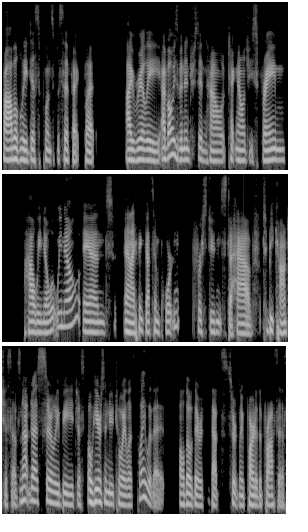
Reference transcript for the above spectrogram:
probably discipline specific, but I really I've always been interested in how technologies frame how we know what we know and and I think that's important for students to have to be conscious of not necessarily be just oh here's a new toy let's play with it although there that's certainly part of the process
